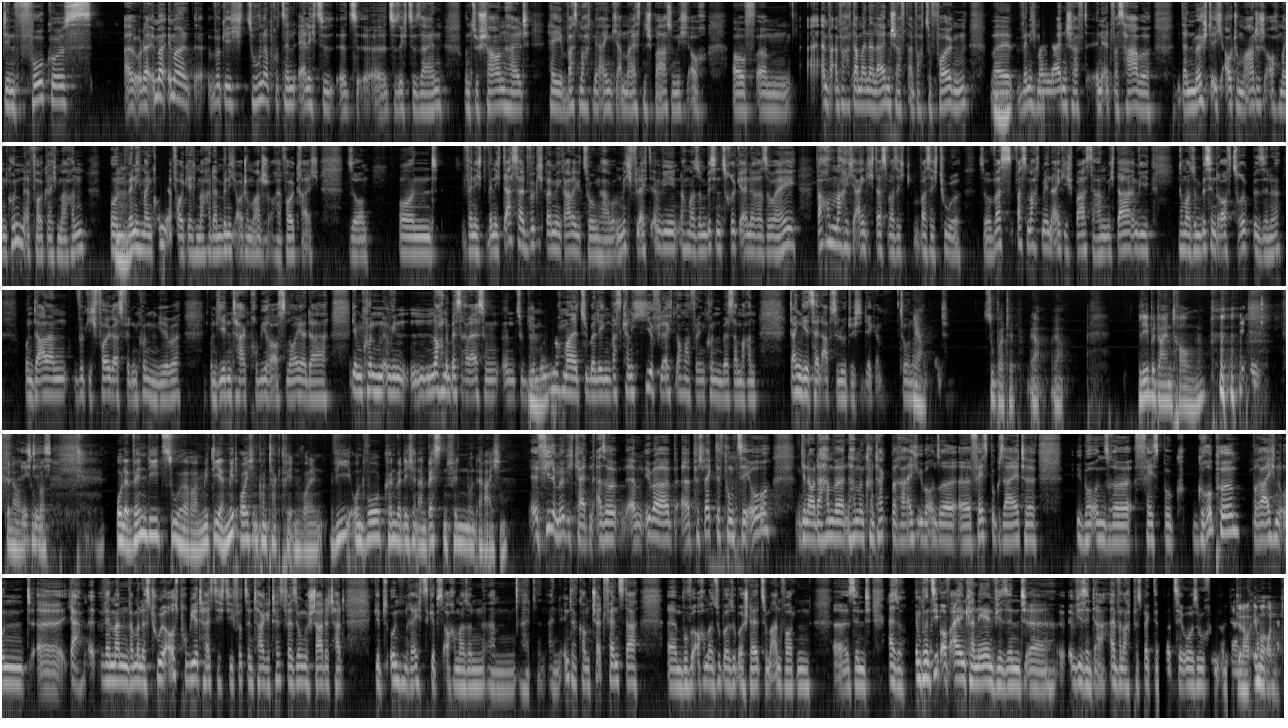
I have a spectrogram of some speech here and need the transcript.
den Fokus oder immer, immer äh, wirklich zu 100% ehrlich zu, äh, zu, äh, zu sich zu sein und zu schauen halt, hey, was macht mir eigentlich am meisten Spaß und mich auch auf ähm, einfach, einfach da meiner Leidenschaft einfach zu folgen, weil mhm. wenn ich meine Leidenschaft in etwas habe, dann möchte ich automatisch auch meinen Kunden erfolgreich machen und mhm. wenn ich meinen Kunden erfolgreich mache, dann bin ich automatisch auch erfolgreich. So und wenn ich, wenn ich das halt wirklich bei mir gerade gezogen habe und mich vielleicht irgendwie nochmal so ein bisschen zurückerinnere, so, hey, warum mache ich eigentlich das, was ich, was ich tue? So, was, was macht mir denn eigentlich Spaß daran, mich da irgendwie nochmal so ein bisschen drauf zurückbesinne und da dann wirklich Vollgas für den Kunden gebe und jeden Tag probiere aufs Neue da dem Kunden irgendwie noch eine bessere Leistung äh, zu geben mhm. und nochmal zu überlegen, was kann ich hier vielleicht nochmal für den Kunden besser machen, dann geht's halt absolut durch die Decke. Zu 100%. Ja. Super Tipp, ja, ja lebe deinen Traum. Ne? Richtig. genau, Richtig. super. Ole, wenn die Zuhörer mit dir, mit euch in Kontakt treten wollen, wie und wo können wir dich denn am besten finden und erreichen? Äh, viele Möglichkeiten. Also ähm, über äh, perspective.co, genau, da haben wir, haben wir einen Kontaktbereich über unsere äh, Facebook-Seite, über unsere Facebook-Gruppe bereichen und äh, ja, wenn man wenn man das Tool ausprobiert, heißt sich die 14 Tage Testversion gestartet hat, gibt's unten rechts gibt's auch immer so ein ähm, halt ein Intercom-Chat-Fenster, ähm, wo wir auch immer super super schnell zum Antworten äh, sind. Also im Prinzip auf allen Kanälen, wir sind äh, wir sind da. Einfach nach perspective.co suchen und dann genau immer on.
